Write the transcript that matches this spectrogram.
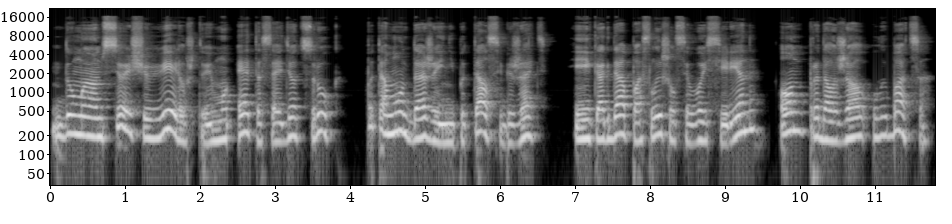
Думаю, он все еще верил, что ему это сойдет с рук, потому даже и не пытался бежать. И когда послышался вой сирены, он продолжал улыбаться.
